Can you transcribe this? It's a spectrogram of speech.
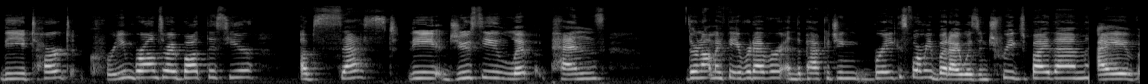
The Tarte Cream Bronzer I bought this year, obsessed. The Juicy Lip Pens, they're not my favorite ever and the packaging breaks for me, but I was intrigued by them. I've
